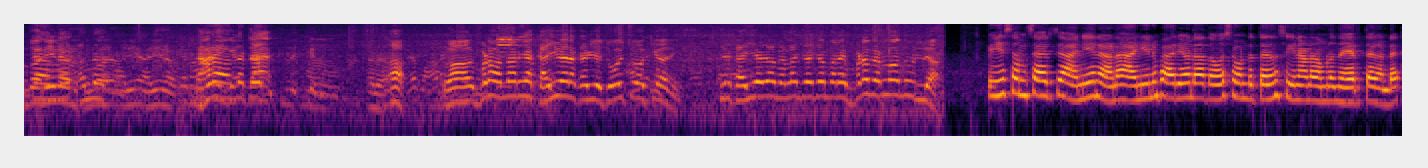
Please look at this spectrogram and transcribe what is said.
ഇവിടെ വന്നിട്ട് ആ ഇവിടെ വന്നാൽ ഞാൻ കൈ വരെ കഴിയോ ചോദിച്ചു നോക്കിയാൽ മതി. ഇത്തിരി കൈ കഴുകാൻ വെള്ളം ചോദിച്ചാൽ പറയാം. ഇവിടെ വെള്ളമൊന്നുമില്ല. അപ്പോൾ ഈ സംസാരിച്ച അനിയനാണ്. അനിയന് ഭാര്യയോട് ആ ദോഷം കൊണ്ടുത്തരുന്ന സീനാണ് നമ്മൾ നേരത്തെ കണ്ടത്.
